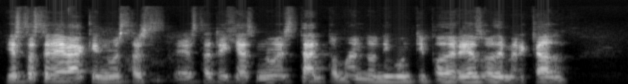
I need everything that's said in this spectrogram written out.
Y esto se debe a que nuestras estrategias no están tomando ningún tipo de riesgo de mercado.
